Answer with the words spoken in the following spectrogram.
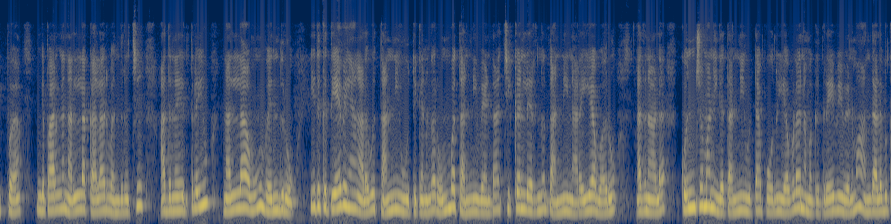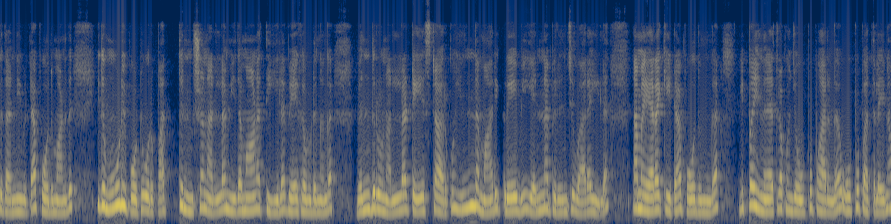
இப்போ இங்கே பாருங்கள் நல்ல கலர் வந்துருச்சு. அது நேரத்துலையும் நல்லாவும் வெந்துடும் இதுக்கு தேவையான அளவு தண்ணி ஊற்றிக்கணுங்க ரொம்ப தண்ணி வேண்டாம். சிக்கன்லேருந்தும் தண்ணி நிறைய வரும். அதனால் கொஞ்சமாக நீங்கள் தண்ணி விட்டால் போதும். எவ்வளோ நமக்கு கிரேவி வேணுமோ அந்த அளவுக்கு தண்ணி விட்டால் போதுமானது. இது மூடி போட்டு ஒரு பத்து நிமிஷம் நல்லா மிதமான தீயில் வேக விடுங்க வெந்துடும் நல்லா டேஸ்ட்டாக இருக்கும். இந்த மாதிரி கிரேவி எண்ணெய் பிரிஞ்சு வரையில் நம்ம இறக்கிட்டா போதுங்க இப்போ இந்த நேரத்தில் கொஞ்சம் உப்பு பாருங்கள் உப்பு பத்தலைன்னா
